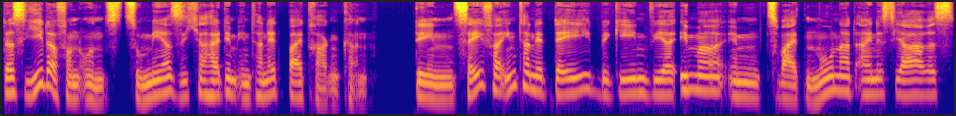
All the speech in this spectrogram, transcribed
dass jeder von uns zu mehr Sicherheit im Internet beitragen kann. Den Safer Internet Day begehen wir immer im zweiten Monat eines Jahres,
